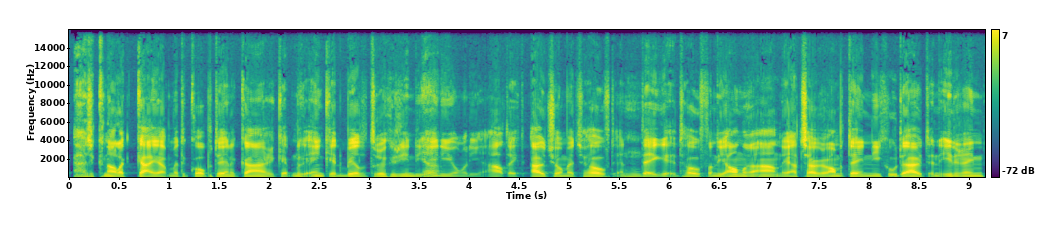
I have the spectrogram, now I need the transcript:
Ja, ze knallen keihard met de koppen tegen elkaar. Ik heb nog één keer de beelden teruggezien. Die Ja. ene jongen die haalt echt uit zo met zijn hoofd. En Mhm. tegen het hoofd van die andere aan. Ja, het zag er al meteen niet goed uit. En iedereen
